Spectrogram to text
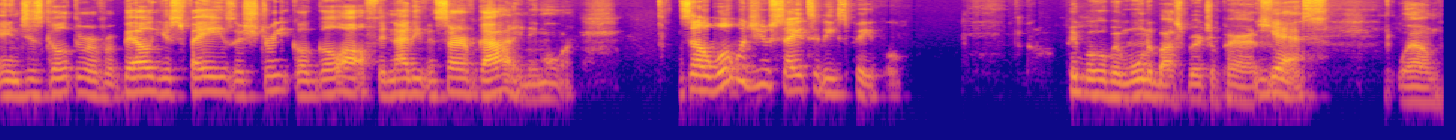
and just go through a rebellious phase or streak or go off and not even serve God anymore. So, what would you say to these people? People who've been wounded by spiritual parents. Yes. Well,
